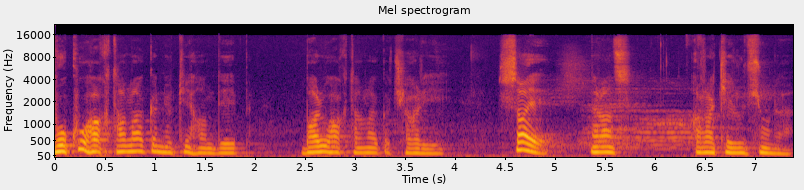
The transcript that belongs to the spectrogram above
Ոգու հաղթանակը նյութի հանդեպ, բարու հաղթանակը չարի։ Սա է նրանց առաքելությունը։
